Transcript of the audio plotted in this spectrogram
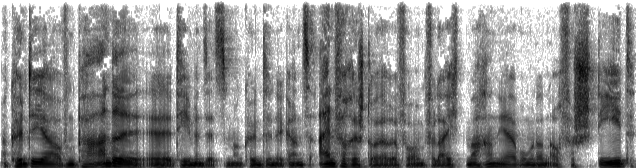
man könnte ja auf ein paar andere äh, Themen setzen. Man könnte eine ganz einfache Steuerreform vielleicht machen, ja, wo man dann auch versteht,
